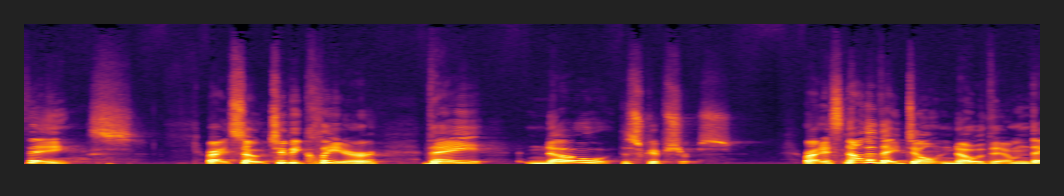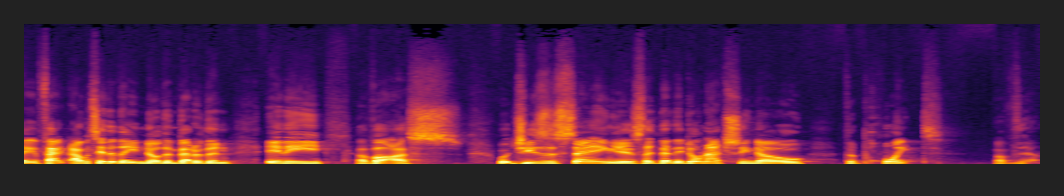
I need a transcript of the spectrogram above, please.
things, right? So to be clear, they know the scriptures, right? It's not that they don't know them. They, in fact, I would say that they know them better than any of us. What Jesus is saying is that they don't actually know the point of them.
